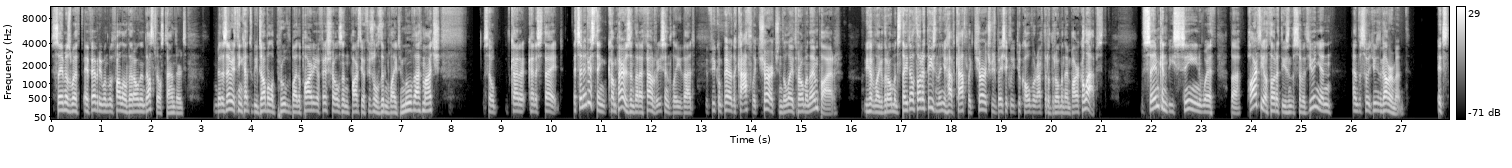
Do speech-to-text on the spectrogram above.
Same as with if everyone would follow their own industrial standards because everything had to be double approved by the party officials, and party officials didn't like to move that much, so kind of kind of stayed. It's an interesting comparison that I found recently. That if you compare the Catholic Church in the late Roman Empire, you have like the Roman state authorities, and then you have Catholic Church, which basically took over after the Roman Empire collapsed. The same can be seen with the party authorities in the Soviet Union and the Soviet Union government. It's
